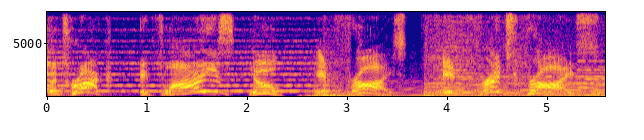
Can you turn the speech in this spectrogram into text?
The truck! It flies? No, it fries. It French fries.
